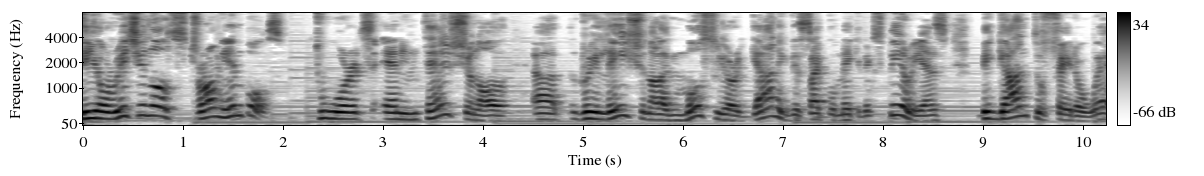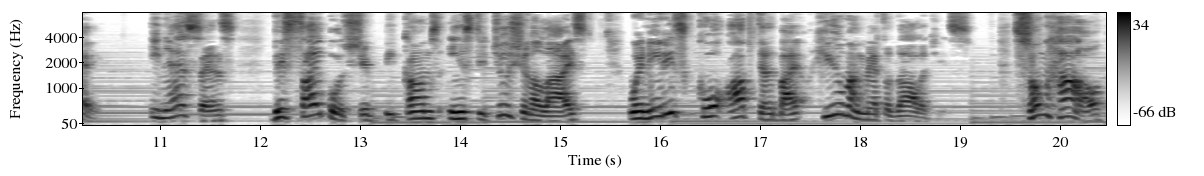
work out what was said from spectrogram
the original strong impulse towards an intentional, uh, relational, and mostly organic disciple making experience began to fade away. In essence, discipleship becomes institutionalized when it is co opted by human methodologies. Somehow,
